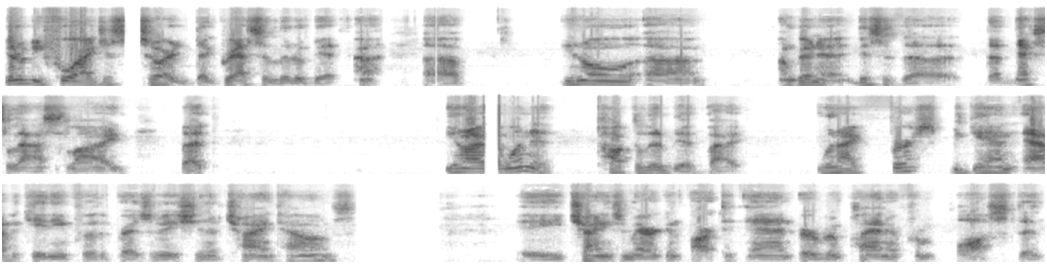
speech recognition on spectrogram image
You know, before I just sort of digress a little bit, uh, uh, you know, uh, I'm going to, this is the, the next last slide, but, you know, I want to talk a little bit about when I first began advocating for the preservation of Chinatowns, a Chinese American architect and urban planner from Boston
